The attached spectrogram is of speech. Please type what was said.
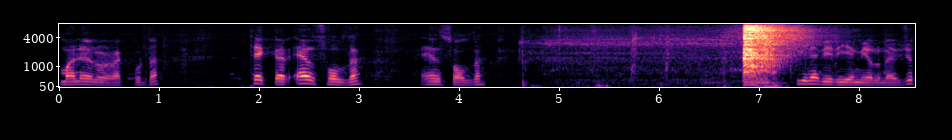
manuel olarak burada. Tekrar en solda en solda yine bir yem yolu mevcut.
